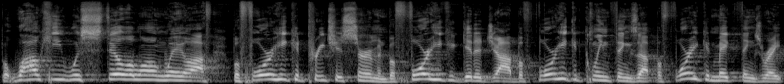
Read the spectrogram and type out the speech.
But while he was still a long way off, before he could preach his sermon, before he could get a job, before he could clean things up, before he could make things right,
